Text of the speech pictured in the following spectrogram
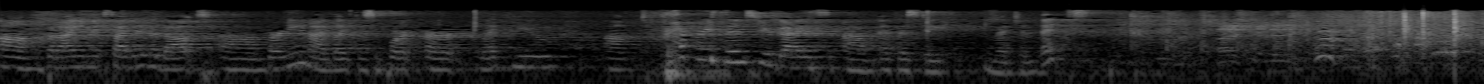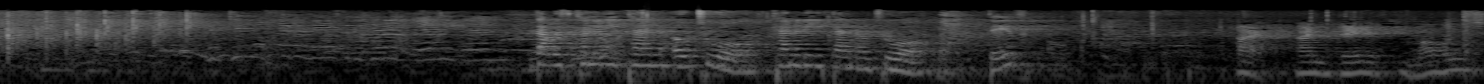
Um, but I am excited about um, Bernie, and I'd like to support, or like you, um, to represent you guys um, at the state convention. Thanks. Can people say their names at the beginning and the end? That was Kennedy Penn O'Toole. Kennedy Penn O'Toole. Dave? Hi, I'm Dave Mullens,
